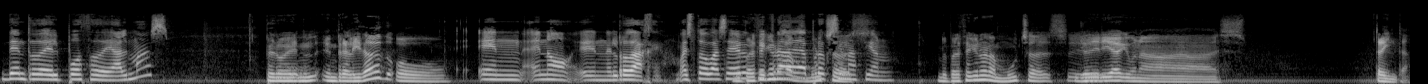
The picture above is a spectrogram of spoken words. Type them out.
dentro del pozo de almas? Pero en, en realidad o... En, eh, no, en el rodaje. Esto va a ser cifra no de eran muchas. aproximación. Me parece que no eran muchas. eh, Yo diría que unas 30.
